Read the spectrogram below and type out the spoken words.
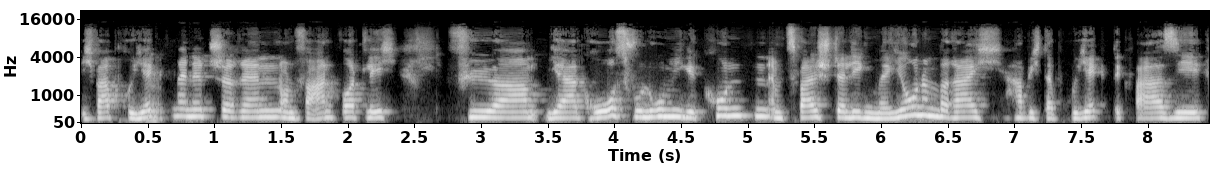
Ich war Projektmanagerin und verantwortlich für ja großvolumige Kunden im zweistelligen Millionenbereich habe ich da Projekte quasi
